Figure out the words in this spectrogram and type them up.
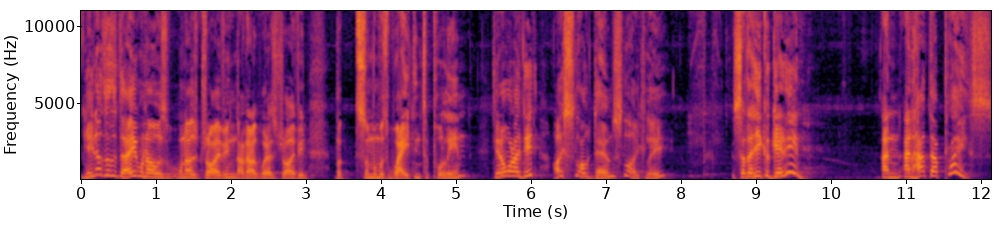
You know, the other day when I was when I was driving, I don't know where I was driving, but someone was waiting to pull in. Do you know what I did? I slowed down slightly so that he could get in and, and have that place.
